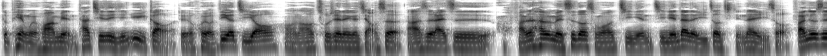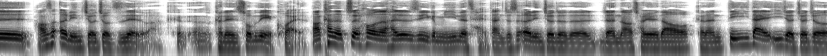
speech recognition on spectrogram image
的片尾画面，它其实已经预告了，就是会有第二集哦，然后出现了一个角色，然后是来自，反正他们每次都什么几年几年代的宇宙，几年代的宇宙，反正就是好像是二零九九之类的吧，可能可能说不定也快了。然后看着最后呢，它就是一个迷因的彩蛋，就是二零九九的人，然后穿越到可能第一代一九九九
